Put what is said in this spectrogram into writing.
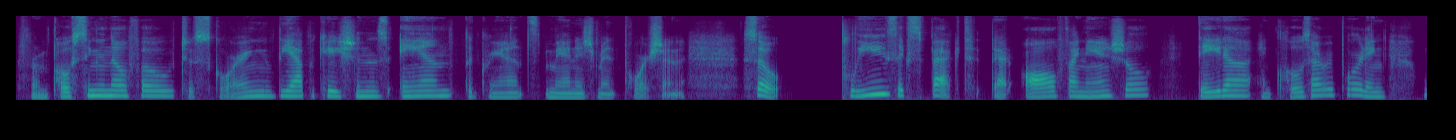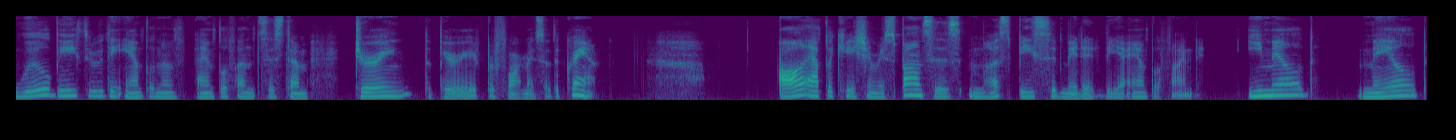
from posting the NOFO to scoring the applications and the grants management portion. So please expect that all financial data and closeout reporting will be through the Amplifund system during the period performance of the grant. All application responses must be submitted via Amplifund, emailed, mailed,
